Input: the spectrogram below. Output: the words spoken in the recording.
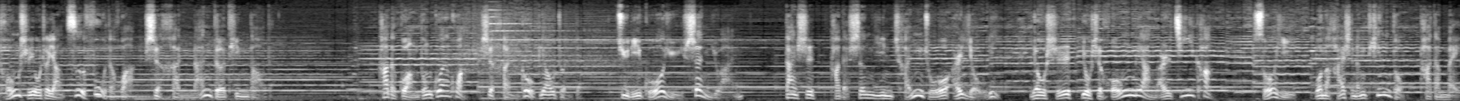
同时又这样自负的话，是很难得听到的。他的广东官话是很够标准的，距离国语甚远，但是他的声音沉着而有力，有时又是洪亮而激亢，所以我们还是能听懂他的每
